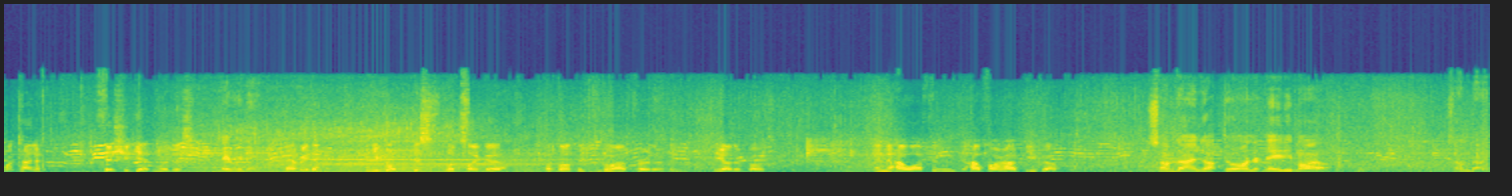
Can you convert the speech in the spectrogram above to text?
What kind of fish you getting with this? Everything. Everything? And you go, this looks like a, a boat that can go out further than the other boats. And how often, how far out do you go? Sometimes up to 180 miles. Sometimes.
